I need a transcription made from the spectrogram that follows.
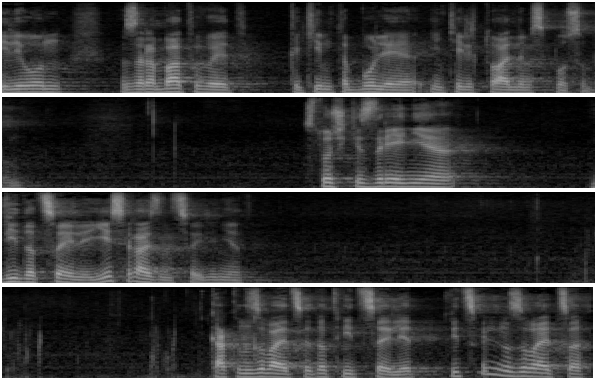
или он зарабатывает каким-то более интеллектуальным способом. С точки зрения вида цели, есть разница или нет? Как называется этот вид цели? Этот вид цели называется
